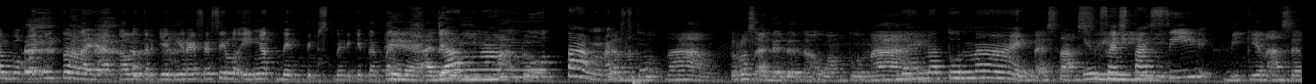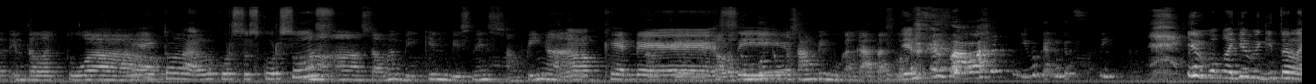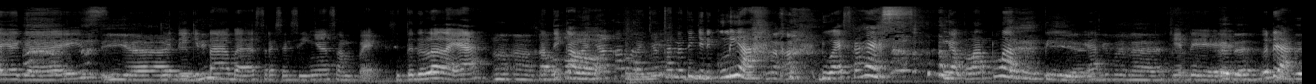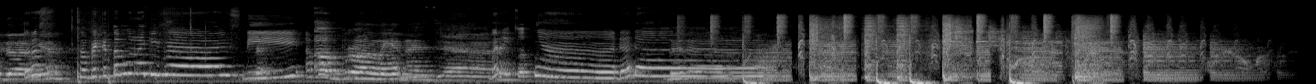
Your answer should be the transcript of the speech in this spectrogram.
ya, itu ya pokoknya itu lah ya. Kalau terjadi resesi lo ingat deh tips dari kita tadi. Iya, ada jangan lima tuh. utang jangan itu utang terus ada dana uang tunai. Dana tunai. Investasi. Investasi. Bikin aset intelektual. Ya itulah. Lo kursus-kursus. Ah, ah, sama bikin bisnis sampingan. Oke deh Oke, kalau tumbuh tuh ke samping bukan ke atas loh Ya. eh salah. Gimana sih ya pokoknya begitulah ya guys. Iya jadi, kita bahas resesinya sampai situ dulu lah ya. Heeh, nanti kalau kebanyakan kebanyakan, nanti, jadi kuliah. Dua SKS nggak kelar kelar nanti iya ya. gimana? Oke deh. Udah, udah. gitu doang terus ya. sampai ketemu lagi guys di apa? obrolin aja. Berikutnya. Dadah. Dadah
